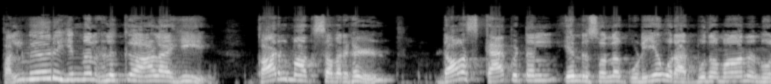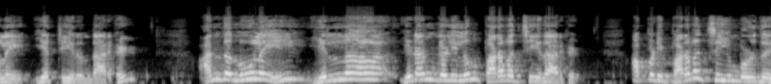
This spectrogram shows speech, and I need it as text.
பல்வேறு இன்னல்களுக்கு ஆளாகி கார்ல் மார்க்ஸ் அவர்கள் டாஸ் கேபிட்டல் என்று சொல்லக்கூடிய ஒரு அற்புதமான நூலை இயற்றியிருந்தார்கள். அந்த நூலை எல்லா இடங்களிலும் பரவச் செய்தார்கள். அப்படி பரவச் செய்யும் பொழுது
